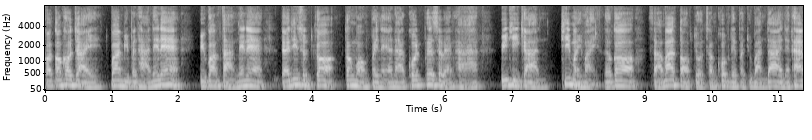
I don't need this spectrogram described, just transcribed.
ก็ต้องเข้าใจว่ามีปัญหาแน่ๆมีความต่างแน่ๆและที่สุดก็ต้องมองไปในอนาคตเพื่อแสวงหาวิธีการ ที่ใหม่ ๆ แล้วก็สามารถตอบโจทย์สังคมในปัจจุบันได้นะครับ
